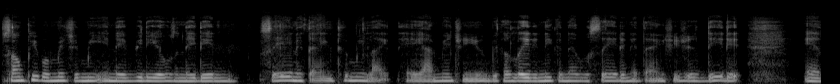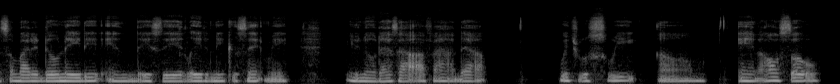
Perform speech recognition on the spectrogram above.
some people mentioned me in their videos and they didn't say anything to me like, hey, I mentioned you because Lady Nika never said anything. She just did it and somebody donated and they said Lady Nika sent me. You know, that's how I found out, which was sweet. Um, and also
